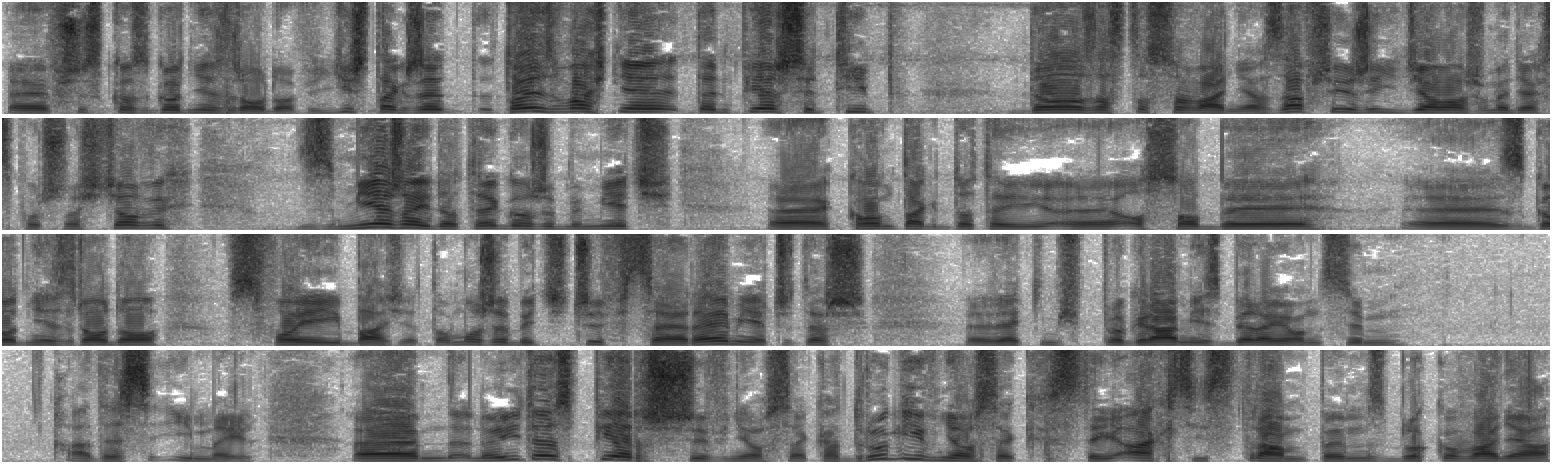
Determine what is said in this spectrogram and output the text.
e, wszystko zgodnie z RODO. Widzisz, także to jest właśnie ten pierwszy tip do zastosowania. Zawsze, jeżeli działasz w mediach społecznościowych, zmierzaj do tego, żeby mieć e, kontakt do tej e, osoby zgodnie z RODO w swojej bazie. To może być czy w CRM-ie, czy też w jakimś programie zbierającym adres e-mail. No i to jest pierwszy wniosek. A drugi wniosek z tej akcji z Trumpem, z blokowania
